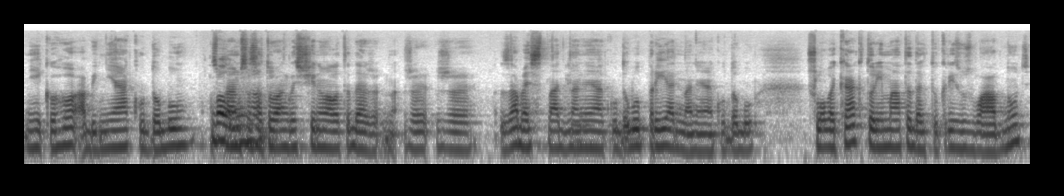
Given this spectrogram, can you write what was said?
niekoho, aby nejakú dobu, spomínam sa sa tu angličtinu, ale teda, že, že, že zamestnať na nejakú dobu, prijať na nejakú dobu človeka, ktorý má teda tú krízu zvládnuť e,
